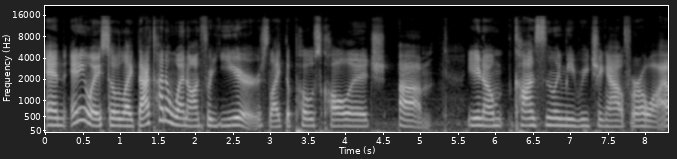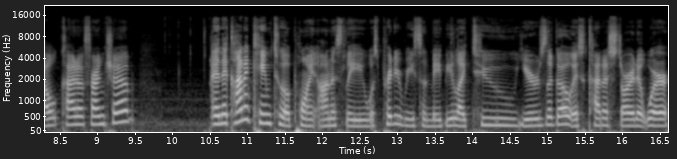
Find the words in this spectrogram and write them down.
and anyway, so like that kind of went on for years, like the post college, um, you know, constantly me reaching out for a while kind of friendship. And it kind of came to a point, honestly, it was pretty recent, maybe like two years ago. It kind of started where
